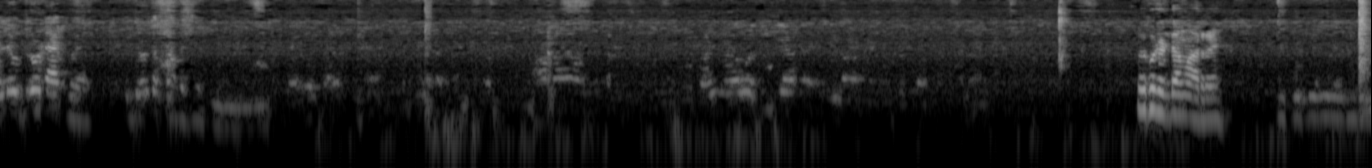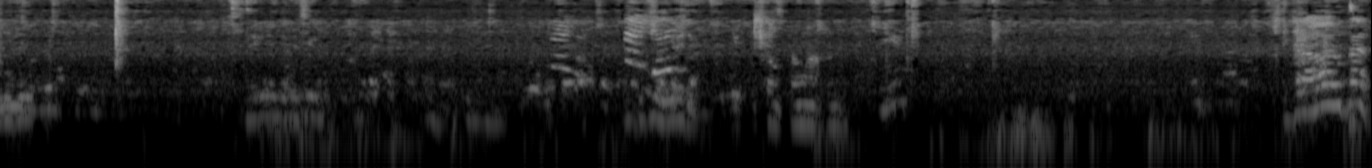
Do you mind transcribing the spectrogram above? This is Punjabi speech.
ਪਹਿਲੇ ਉਧਰੋਂ ਅਟੈਕ ਹੋਇਆ ਇਧਰੋਂ ਧੱਕਾ ਵੱਜਿਆ ਦੇਖੋ ਡੱਡਾ ਮਾਰ ਰਹੇ ਇਧਰ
